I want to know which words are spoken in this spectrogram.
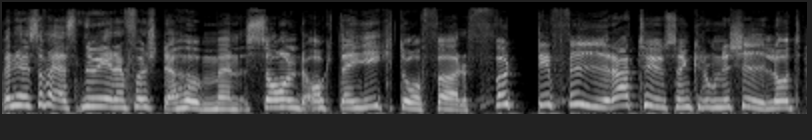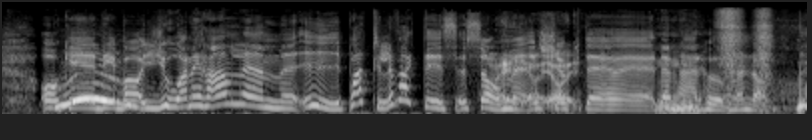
men hur som helst, nu är den första hummen såld och den gick då för 44 000 kronor kilot och eh, det var Johan i Hallen i Partille faktiskt som Oj, oj, oj. köpte den här hummen då. Nu,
